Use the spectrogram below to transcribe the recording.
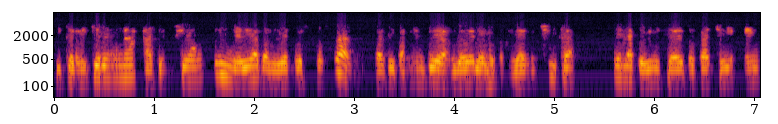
y que requieren una atención inmediata a nivel presupuestal. Básicamente habló de la localidad de Chica, en la provincia de Tocachi, en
